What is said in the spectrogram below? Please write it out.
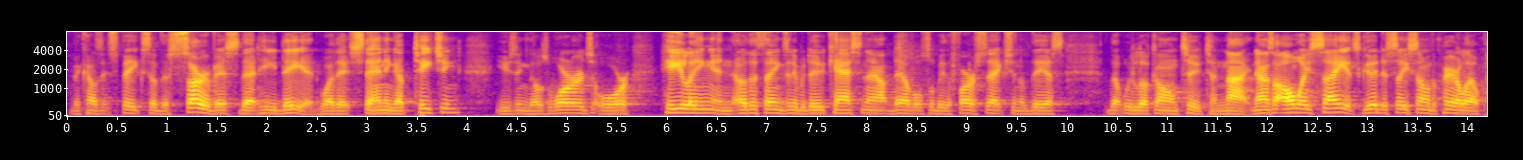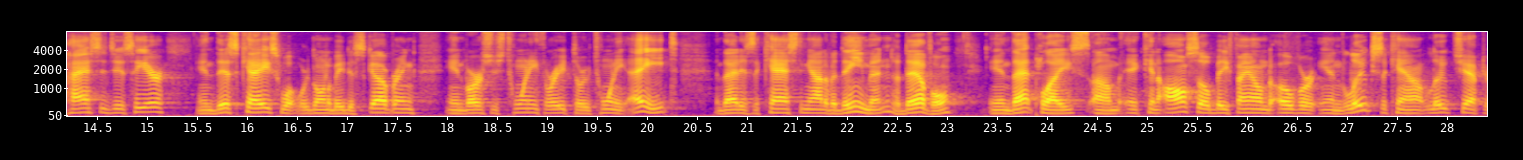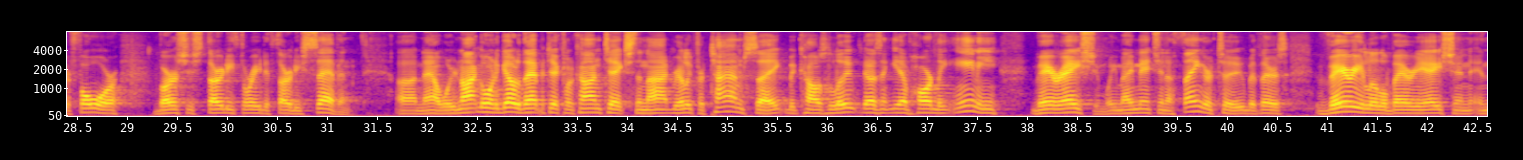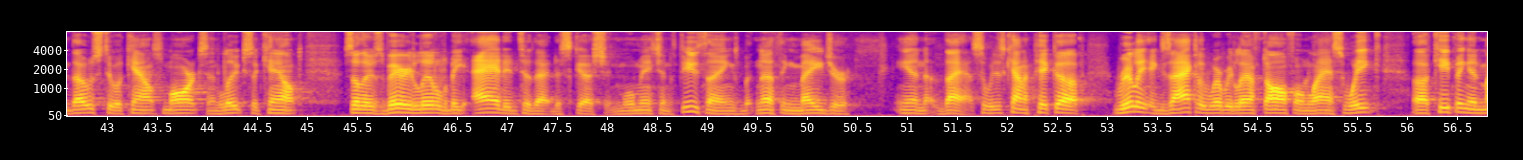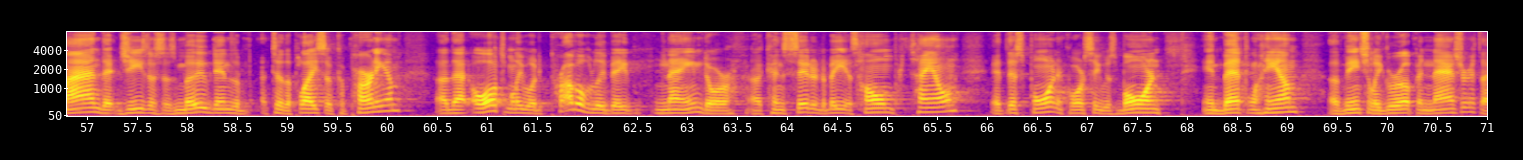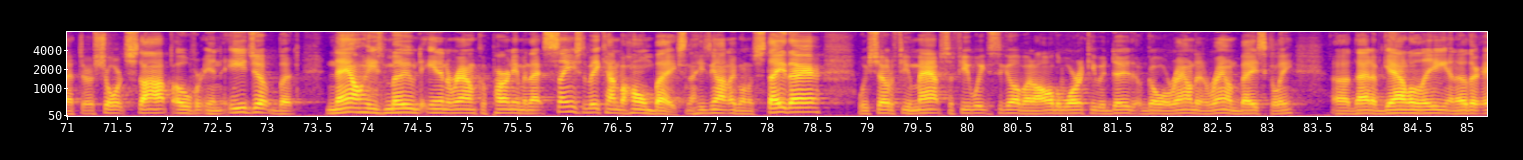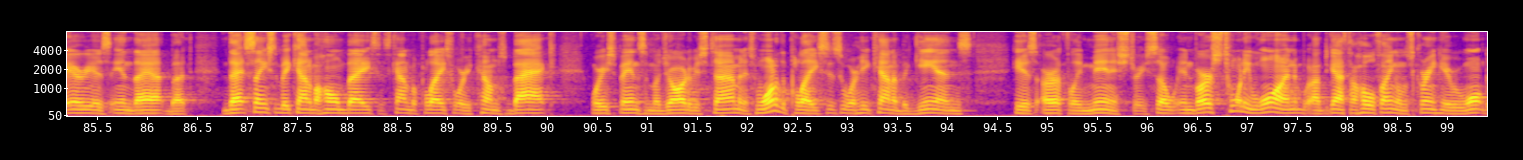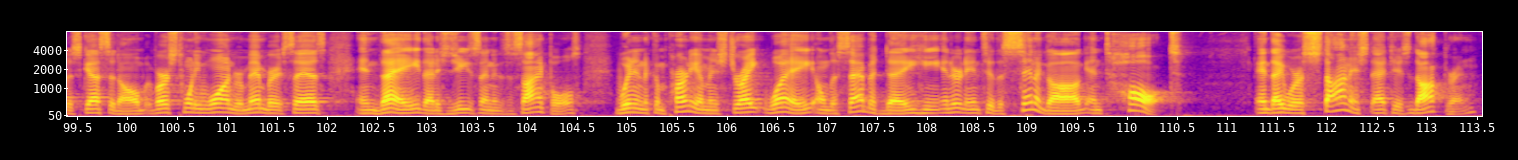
because it speaks of the service that he did, whether it's standing up teaching, using those words, or healing and other things that he would do. Casting out devils will be the first section of this that we look on to tonight. Now, as I always say, it's good to see some of the parallel passages here. In this case, what we're going to be discovering in verses 23 through 28, and that is the casting out of a demon, a devil, in that place. Um, it can also be found over in Luke's account, Luke chapter 4, verses 33 to 37. Uh, now, we're not going to go to that particular context tonight, really for time's sake, because Luke doesn't give hardly any variation. We may mention a thing or two, but there's very little variation in those two accounts, Mark's and Luke's account. So there's very little to be added to that discussion. We'll mention a few things, but nothing major in that. So we just kind of pick up really exactly where we left off on last week, uh, keeping in mind that Jesus has moved into the, to the place of Capernaum. Uh, that ultimately would probably be named or uh, considered to be his hometown at this point. Of course, he was born in Bethlehem, eventually grew up in Nazareth after a short stop over in Egypt, but now he's moved in and around Capernaum, and that seems to be kind of a home base. Now, he's not going to stay there. We showed a few maps a few weeks ago about all the work he would do that would go around and around, basically, uh, that of Galilee and other areas in that, but that seems to be kind of a home base. It's kind of a place where he comes back, where he spends the majority of his time, and it's one of the places where he kind of begins his earthly ministry. So in verse 21, I've got the whole thing on the screen here. We won't discuss it all. But verse 21, remember it says, And they, that is Jesus and his disciples, went into Capernaum, and straightway on the Sabbath day he entered into the synagogue and taught. And they were astonished at his doctrine,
